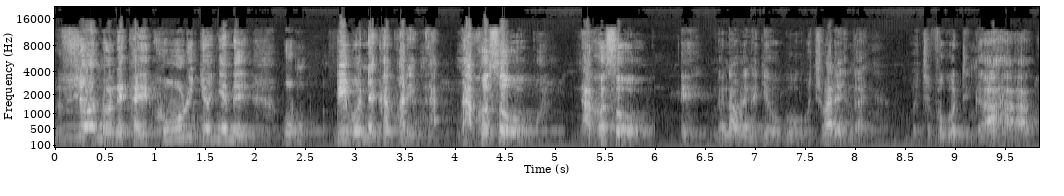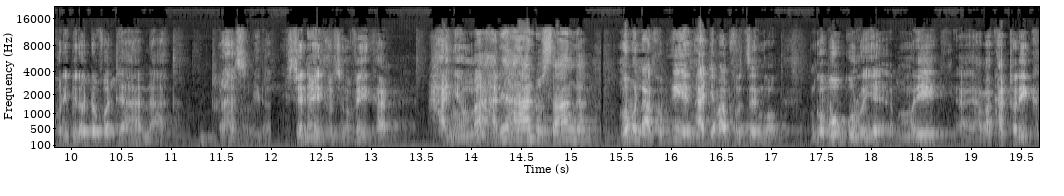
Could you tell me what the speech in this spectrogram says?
byononekaye ku buryo nyine biboneka ko ari ntakosorwa ntakosorwa eh, noneho abenegihugu ukibarenganya ukivuga uti ngaha kuri biro dovote hanaka turahasubira ibyo ni ibintu byumvikana hanyuma hariho ahandi usanga nk'ubu nakubwiye nkajya bavuze ngo ngo buguruye muri eh, abakatolika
